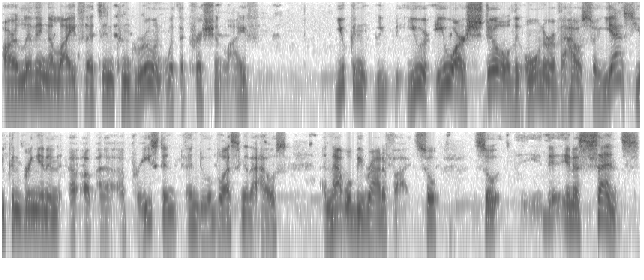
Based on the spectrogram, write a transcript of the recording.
are living a life that's incongruent with the Christian life, you can you you are, you are still the owner of the house. So yes, you can bring in an, a, a, a priest and and do a blessing of the house, and that will be ratified. So so in a sense,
